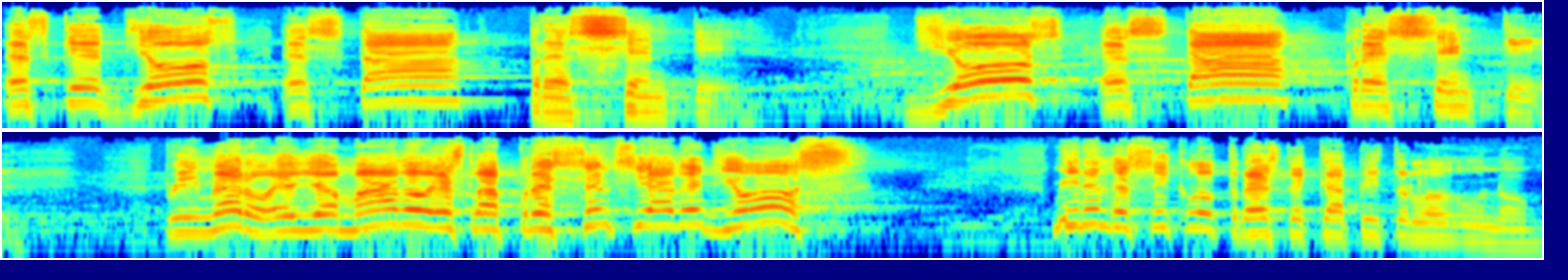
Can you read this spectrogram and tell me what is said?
es que Dios está presente. Dios está presente. Primero, el llamado es la presencia de Dios. Miren versículo 3 de capítulo 1.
